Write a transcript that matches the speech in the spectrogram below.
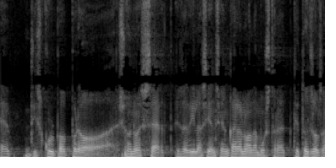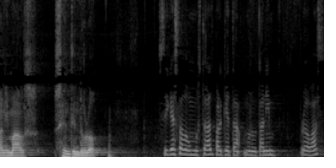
Eh, disculpa, però això no és cert. És a dir, la ciència encara no ha demostrat que tots els animals sentin dolor. Sí que està demostrat perquè bueno, tenim proves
